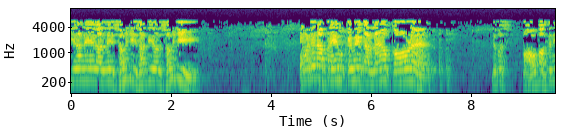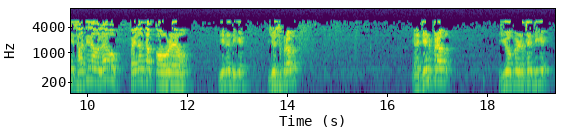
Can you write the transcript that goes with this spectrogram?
ਜਿਨ੍ਹਾਂ ਨੇ ਇਹ ਗੱਲ ਨਹੀਂ ਸਮਝੀ ਸਾਧੀ ਉਹ ਸਮਝੀ। ਉਹਦੇ ਨਾਲ ਪ੍ਰੇਮ ਕਿਵੇਂ ਕਰਨਾ ਹੈ ਉਹ ਕੌਣ ਹੈ? ਦੇਖੋ ਭਾਵ ਭਗਤ ਨਹੀਂ ਸਾਧੀ ਦਾ ਮਤਲਬ ਉਹ ਪਹਿਲਾਂ ਤਾਂ ਕੌਣ ਹੈ ਉਹ? ਜਿਹਨੇ ਦਿਗੇ ਜਿਸ ਪ੍ਰਭ। ਜਾਂ ਜਿਨ ਪ੍ਰਭ ਜਿਉ ਪਿੰਡ ਥੇ ਦਿਗੇ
